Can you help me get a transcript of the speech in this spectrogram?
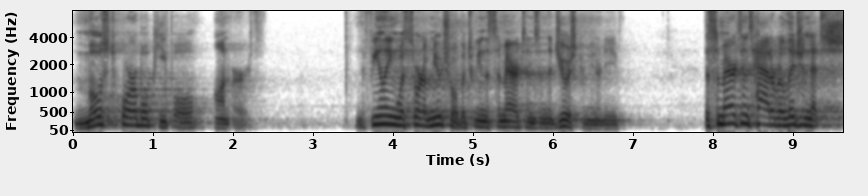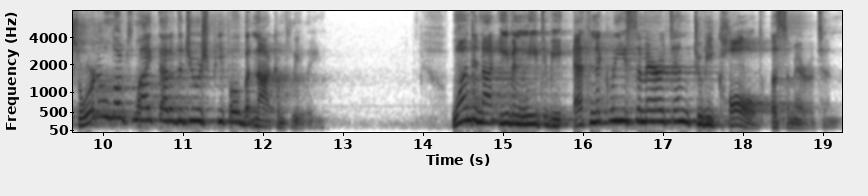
most horrible people on earth. And the feeling was sort of mutual between the Samaritans and the Jewish community. The Samaritans had a religion that sort of looked like that of the Jewish people, but not completely. One did not even need to be ethnically Samaritan to be called a Samaritan.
